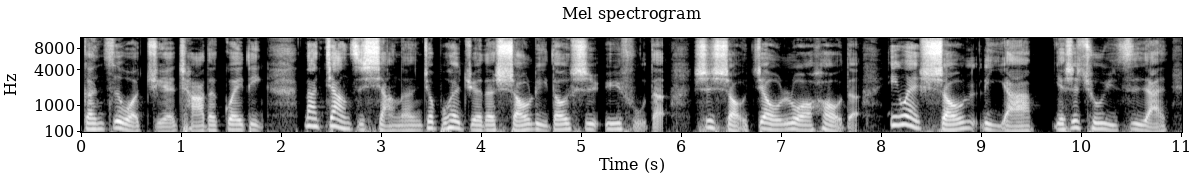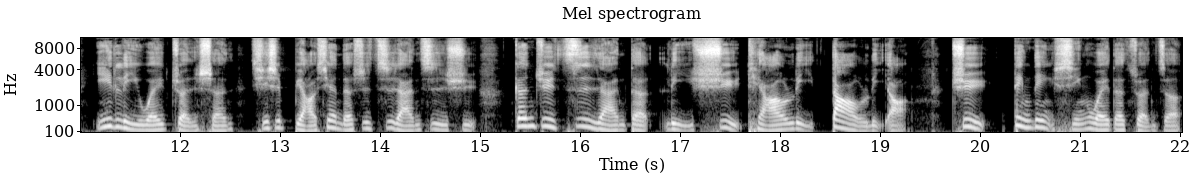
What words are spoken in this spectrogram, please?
跟自我觉察的规定。那这样子想呢，你就不会觉得守礼都是迂腐的，是守旧落后的。因为守礼啊，也是出于自然，以礼为准绳，其实表现的是自然秩序，根据自然的理序、条理、道理啊，去。定定行为的准则，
